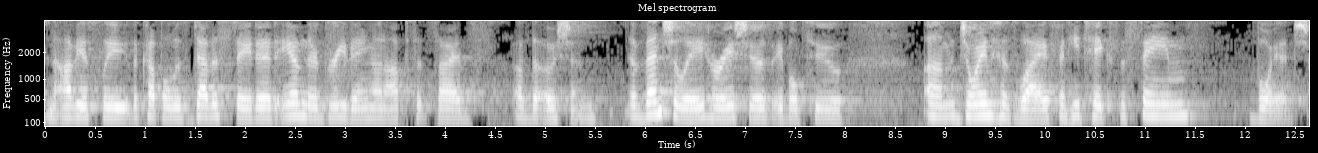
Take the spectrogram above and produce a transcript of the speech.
and obviously, the couple was devastated and they're grieving on opposite sides of the ocean. Eventually, Horatio is able to um, join his wife, and he takes the same voyage.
